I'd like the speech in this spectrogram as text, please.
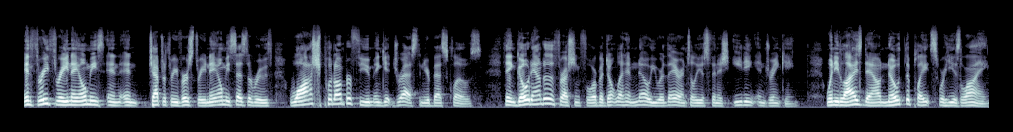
In 3 3, Naomi, in, in chapter 3, verse 3, Naomi says to Ruth, Wash, put on perfume, and get dressed in your best clothes. Then go down to the threshing floor, but don't let him know you are there until he has finished eating and drinking. When he lies down, note the place where he is lying.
